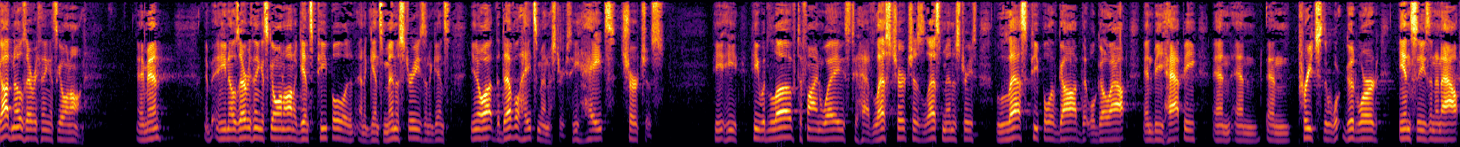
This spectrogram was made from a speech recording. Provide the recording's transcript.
God knows everything that's going on. Amen. He knows everything that's going on against people and, and against ministries and against, you know what? The devil hates ministries. He hates churches. He, he, he would love to find ways to have less churches, less ministries, less people of God that will go out and be happy and, and, and preach the good word in season and out,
